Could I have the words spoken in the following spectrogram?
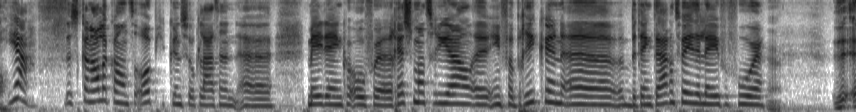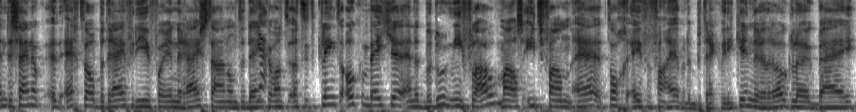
op. Ja, dus het kan alle kanten op. Je kunt ze ook laten eh, meedenken over restmateriaal eh, in fabrieken. Bedenk daar een tweede leven voor. Ja. De- En er zijn ook echt wel bedrijven die hiervoor in de rij staan om te denken. Ja. Want, het klinkt ook een beetje, en dat bedoel ik niet flauw, maar als iets van hè, toch even van, hè, dan betrekken we die kinderen er ook leuk bij.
